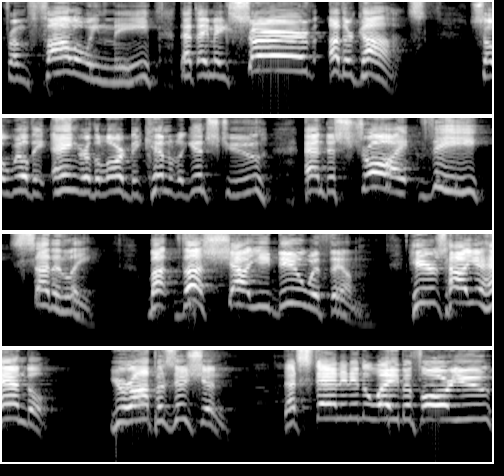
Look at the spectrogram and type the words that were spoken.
from following me, that they may serve other gods so will the anger of the Lord be kindled against you and destroy thee suddenly. But thus shall ye deal with them. Here's how you handle your opposition that's standing in the way before you.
